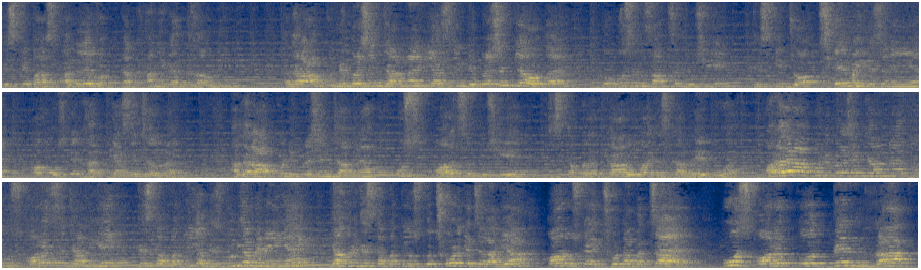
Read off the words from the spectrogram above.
जिसके पास अगले वक्त का खाने का इंतज़ाम नहीं है। अगर आपको डिप्रेशन जानना है कि असली डिप्रेशन क्या होता है तो उस इंसान से पूछिए, जिसकी जॉब छह महीने से नहीं है और उसके घर कैसे चल रहा है। अगर आपको डिप्रेशन जानना है तो उस औरत से पूछिए, जिसका बलात्कार हुआ है जिसका रेप हुआ है। और अगर आपको डिप्रेशन जानना है तो उस औरत से जानिए, जिसका पति अब इस दुनिया में नहीं है, या फिर जिसका पति उसको छोड़ के चला गया और उसका एक छोटा बच्चा है। उस औरत को दिन, रात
